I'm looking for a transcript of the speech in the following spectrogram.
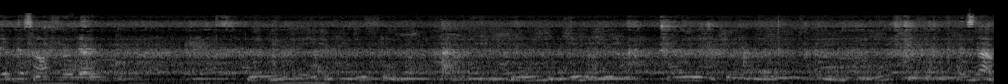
take this off for a bit? It's not.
